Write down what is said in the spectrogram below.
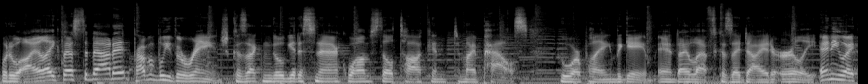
What do I like best about it? Probably the range, because I can go get a snack while I'm still talking to my pals who are playing the game. And I left because I died early. Anyway,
